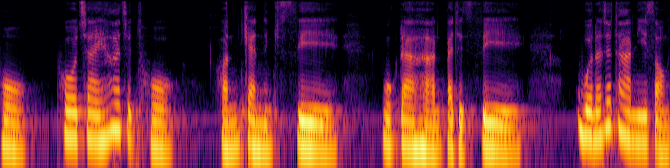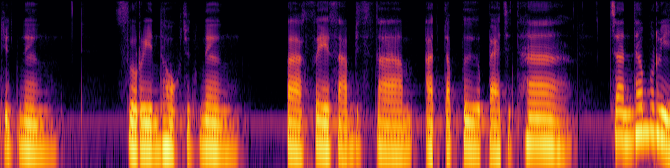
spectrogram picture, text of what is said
3.6 โพชัย 5.6 ขอนแก่น 1.4 มุกดาหาร 8.4 อุบลราชธานี 2.1 สุรินทร์ 6.1 ปากเซ 3.3 อัตตปือ 8.5 จันทบุรี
